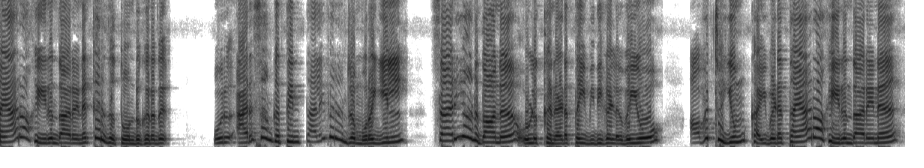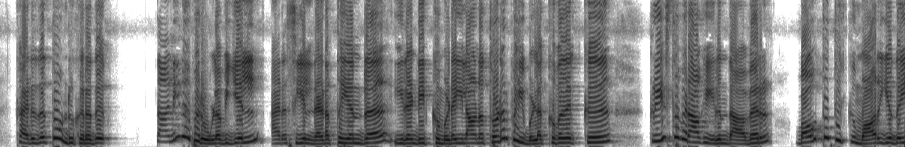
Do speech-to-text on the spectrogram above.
தயாராக இருந்தார் என கருத தோன்றுகிறது. ஒரு அரசாங்கத்தின் தலைவர் என்ற முறையில் சரியானதான ஒழுக்க நடத்தை விதிகள் எவையோ அவற்றையும் கைவிட தயாராக இருந்தார் என கருத தோன்றுகிறது. தனிநபர் உளவியல் அரசியல் நடத்தை என்ற இரண்டிற்கும் இடையிலான தொடர்பை விளக்குவதற்கு கிறிஸ்தவராக இருந்த அவர் பௌத்தத்திற்கு மாறியதை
